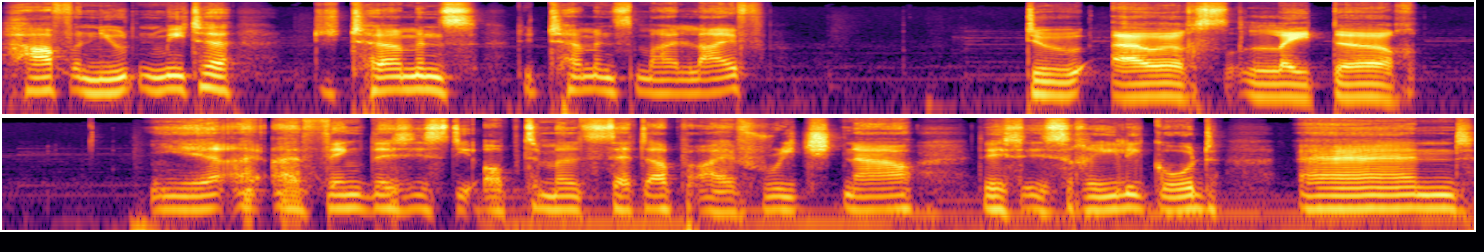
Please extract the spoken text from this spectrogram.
half a newton meter determines, determines my life. Two hours later. Yeah, I, I think this is the optimal setup I've reached now. This is really good and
